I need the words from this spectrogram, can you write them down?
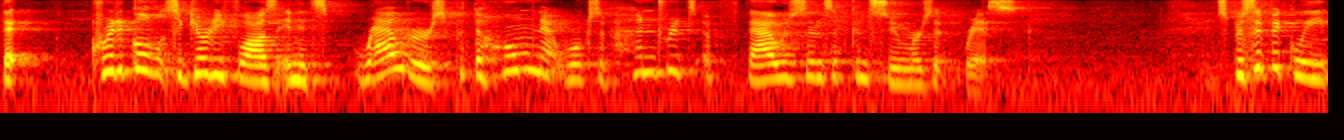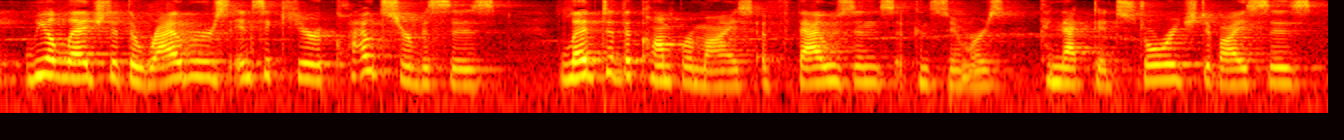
that critical security flaws in its routers put the home networks of hundreds of thousands of consumers at risk. Specifically, we allege that the router's insecure cloud services led to the compromise of thousands of consumers' connected storage devices,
